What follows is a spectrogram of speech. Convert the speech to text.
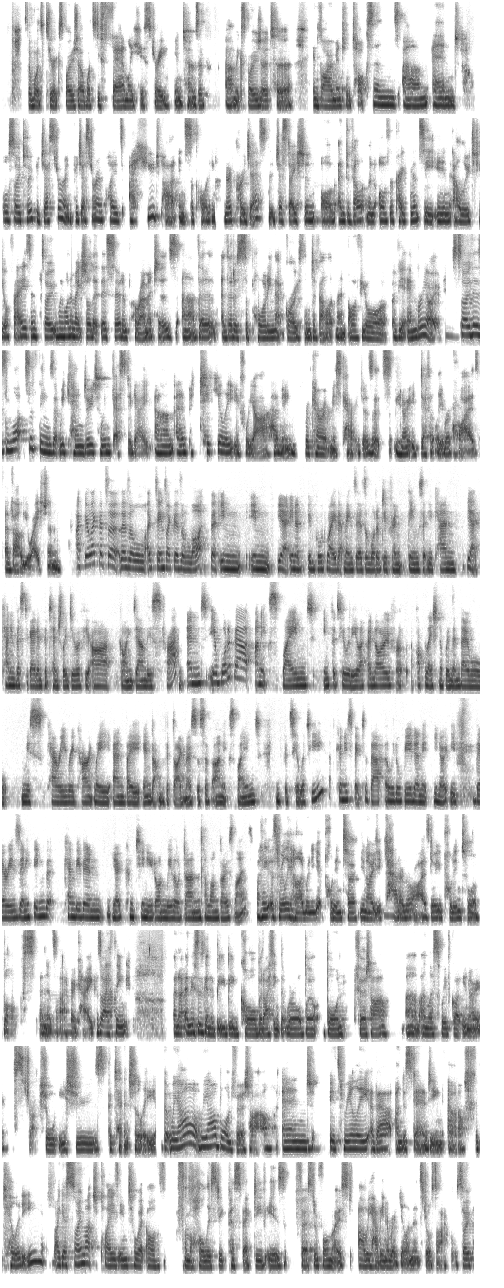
So, what's your exposure? What's your family history in terms of um, exposure to environmental toxins um, and also, too, progesterone. Progesterone plays a huge part in supporting you know, progest, the gestation of and development of the pregnancy in our luteal phase. And so we want to make sure that there's certain parameters uh, that, are, that are supporting that growth and development of your, of your embryo. So there's lots of things that we can do to investigate. Um, and particularly if we are having recurrent miscarriages, it's, you know, it definitely requires evaluation. I feel like that's a there's a it seems like there's a lot, but in in yeah in a, a, good way that means there's a lot of different things that you can yeah can investigate and potentially do if you are going down this track. And yeah, what about unexplained infertility? Like I know for a population of women, they will miscarry recurrently and they end up with a diagnosis of unexplained infertility. Can you speak to that a little bit? And, it, you know, if there is anything that can be then you know continued on with or done along those lines i think it's really hard when you get put into you know you're categorized or you're put into a box and it's like mm. okay because i think and, I, and this is going to be a big call but i think that we're all born fertile um, unless we've got you know structural issues potentially. But we are we are born fertile and it's really about understanding our fertility. I guess so much plays into it of from a holistic perspective is first and foremost are we having a regular menstrual cycle? So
